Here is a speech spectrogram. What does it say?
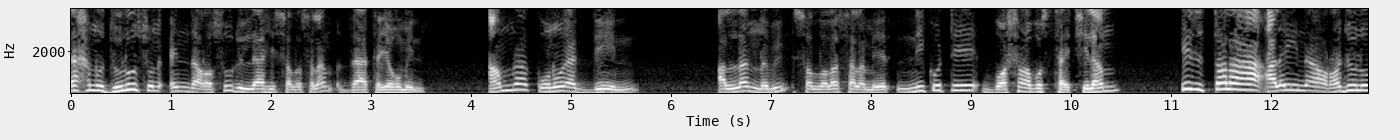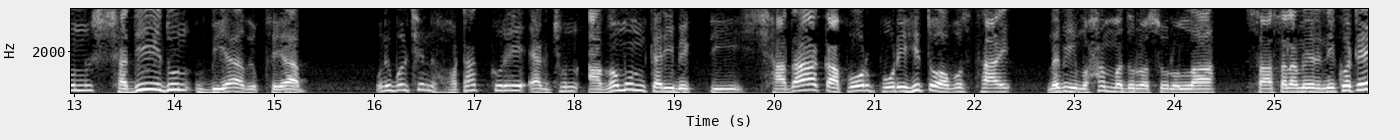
নাহনু জুলুসুন ইন্দা রসুলিল্লাহ সাল্লাম দাতমিন আমরা কোনো একদিন আল্লাহ নবী সাল্লা সাল্লামের নিকটে বসা অবস্থায় ছিলাম ইজতলা আলাইনা রজুলুন সাদিদুন উনি বলছেন, হঠাৎ করে একজন আগমনকারী ব্যক্তি সাদা কাপড় পরিহিত অবস্থায় নবী মোহাম্মদুর রসুল্লাহ সাল্লামের নিকটে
